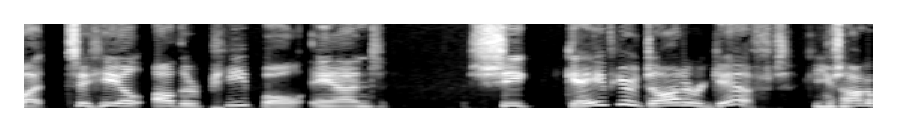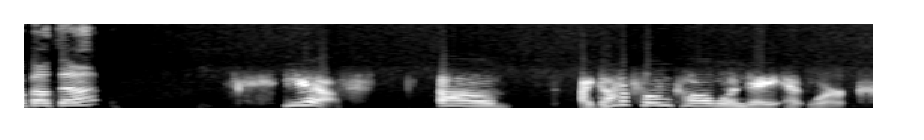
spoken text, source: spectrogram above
but to heal other people. And she gave your daughter a gift. Can you talk about that? Yes. Uh, I got a phone call one day at work,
